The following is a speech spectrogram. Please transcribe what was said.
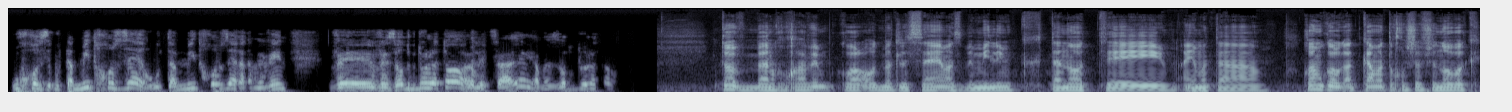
הוא, חוז... הוא תמיד חוזר, הוא תמיד חוזר, אתה מבין? ו- וזאת גדולתו, לצערי, אבל זאת גדולתו. טוב, אנחנו חייבים כבר עוד מעט לסיים, אז במילים קטנות, אה, האם אתה... קודם כל, עד כמה אתה חושב שנובק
